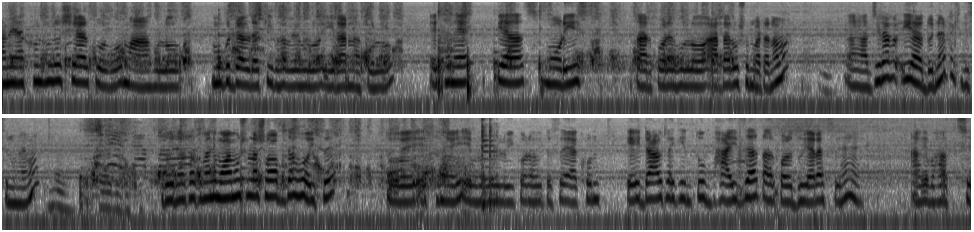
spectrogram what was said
আমি এখন হলো শেয়ার করব, মা হলো মুগের ডালটা কীভাবে হলো ই রান্না করল। এখানে পেঁয়াজ, মরিচ, তারপরে হলো আদা, রসুন বাটা, না জিরার ইয়া দইনার ফাঁকি মনে হয়, মা? দইনার ফাঁকি মানে ময় মশলা সব দেওয়া হয়েছে। তো এখানে এভাবে হলো ই করা হইতেছে। এখন এই ডালটা কিন্তু ভাইজা, তারপরে ধুইয়া রাখছে হ্যাঁ? আগে ভাজছে,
